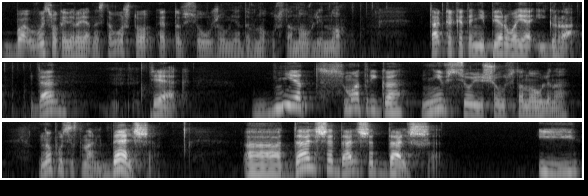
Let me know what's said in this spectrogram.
высокая вероятность того, что это все уже у меня давно установлено. Так как это не первая игра. Да? Так. Нет, смотри-ка, не все еще установлено. Ну, пусть устанавливает. Дальше. А, дальше, дальше, дальше. И...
